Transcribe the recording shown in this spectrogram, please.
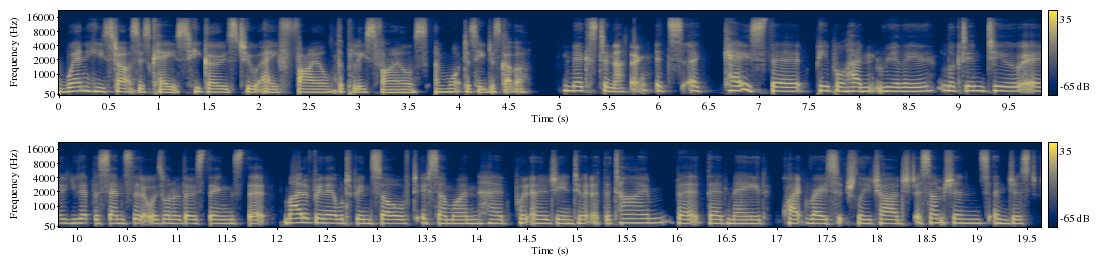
When he starts his case, he goes to a file, the police files, and what does he discover? Next to nothing. It's a case that people hadn't really looked into. Uh, you get the sense that it was one of those things that might have been able to be solved if someone had put energy into it at the time, but they'd made quite racially charged assumptions and just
